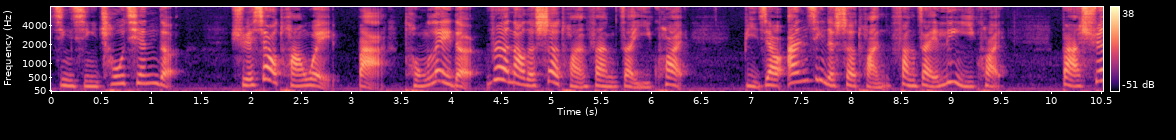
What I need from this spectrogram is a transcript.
进行抽签的。学校团委把同类的热闹的社团放在一块，比较安静的社团放在另一块，把喧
